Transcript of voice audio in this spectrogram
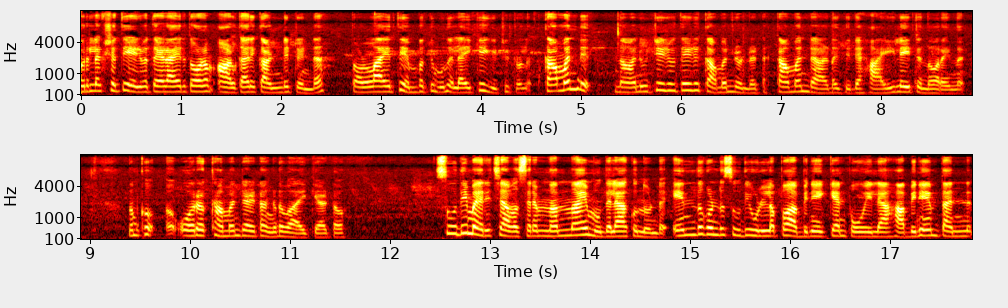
ഒരു ലക്ഷത്തി എഴുപത്തി ഏഴായിരത്തോളം ആൾക്കാർ കണ്ടിട്ടുണ്ട്. തൊള്ളായിരത്തി എൺപത്തി മൂന്ന് ലൈക്ക് കിട്ടിയിട്ടുള്ളൂ. കമന്റ് നാനൂറ്റി എഴുപത്തേഴ് കമന്റ് ഉണ്ട് കേട്ടോ. കമന്റാണ് ഇതിന്റെ ഹൈലൈറ്റ് എന്ന് പറയുന്നത്. നമുക്ക് ഓരോ കമന്റായിട്ട് അങ്ങോട്ട് വായിക്കാം കേട്ടോ സുതി മരിച്ച അവസരം നന്നായി മുതലാക്കുന്നുണ്ട്. എന്തുകൊണ്ട് സുതി ഉള്ളപ്പോൾ അഭിനയിക്കാൻ പോയില്ല? അഭിനയം തന്നെ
